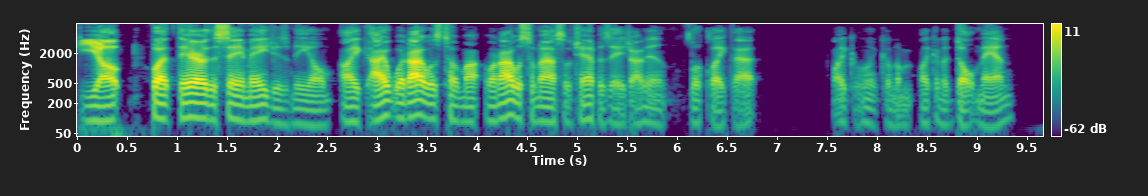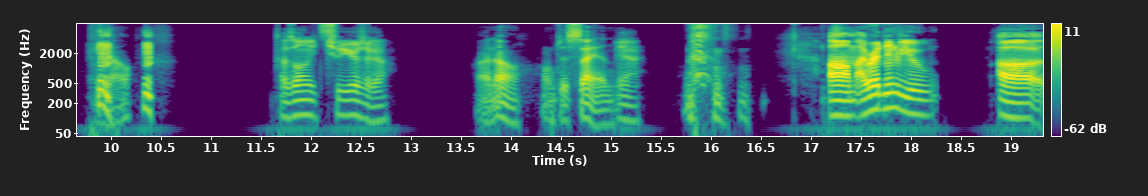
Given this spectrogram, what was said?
Yup. but they're the same age as me. Um, Like I when I was Toma, when I was Tommaso Ciampa's age, I didn't look like that. Like like an, like an adult man, you Hmm. know. That was only two years ago. I know. I'm just saying. Yeah. Um, I read an interview uh,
